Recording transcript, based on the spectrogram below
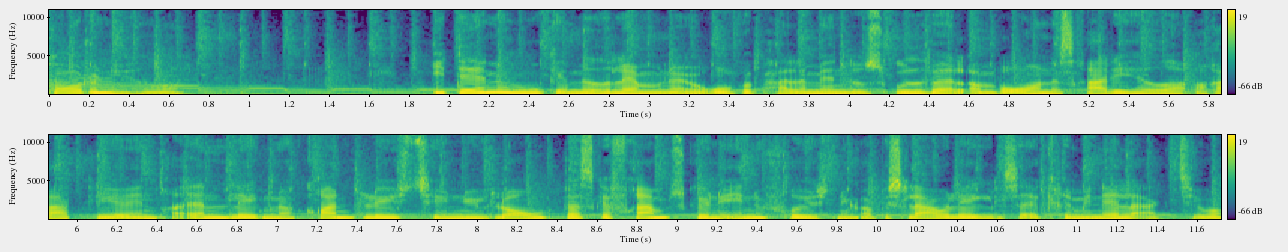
Korte nyheder. I denne uge gav medlemmerne af Europaparlamentets udvalg om borgernes rettigheder og retlige og indre anlæggende grønt lys til en ny lov, der skal fremskynde indefrysning og beslaglæggelse af kriminelle aktiver.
